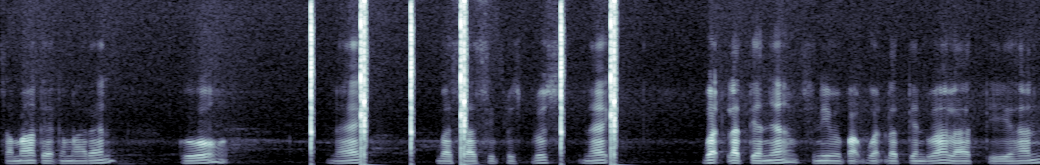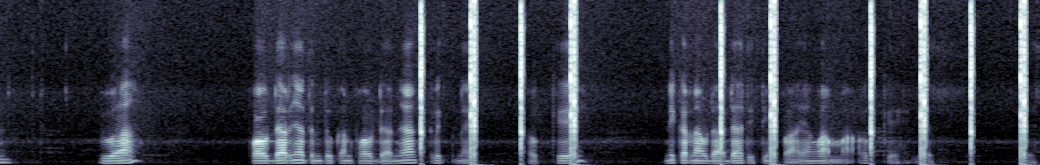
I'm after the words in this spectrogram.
sama kayak kemarin go next bahasa C++ next buat latihannya sini Bapak buat latihan 2 latihan 2 foldernya tentukan foldernya klik next oke okay. ini karena udah ada ditimpa yang lama oke okay. yes. yes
